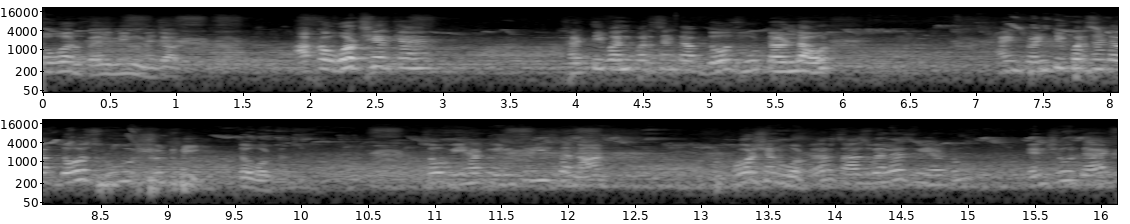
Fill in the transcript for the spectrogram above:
ओवरवेलमिंग मेजोरिटी आपका वोट शेयर क्या है? 31% one percent of those who turn out and 20% percent of those who should be the voters so we have to increase the non proportion voters as well as we have to ensure that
